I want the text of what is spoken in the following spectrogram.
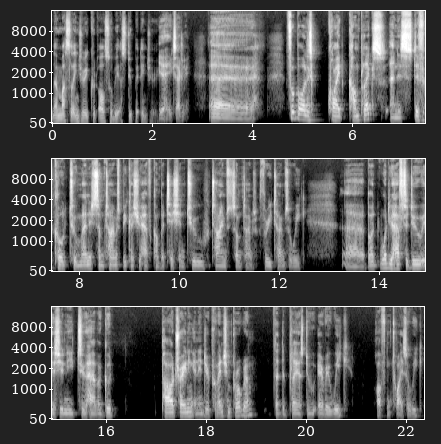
the muscle injury could also be a stupid injury. Yeah, exactly. Uh, football is quite complex and it's difficult to manage sometimes because you have competition two times, sometimes three times a week. Uh, but what you have to do is you need to have a good power training and injury prevention program that the players do every week, often twice a week.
